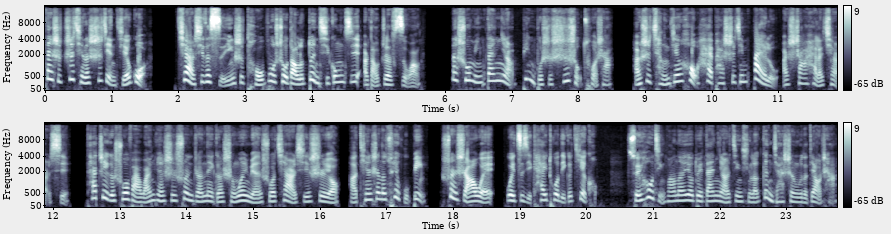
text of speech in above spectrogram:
但是之前的尸检结果，切尔西的死因是头部受到了钝器攻击而导致的死亡。那说明丹尼尔并不是失手错杀，而是强奸后害怕事情败露而杀害了切尔西。他这个说法完全是顺着那个审问员说切尔西是有啊天生的脆骨病，顺势而为，为自己开脱的一个借口。随后警方呢又对丹尼尔进行了更加深入的调查，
